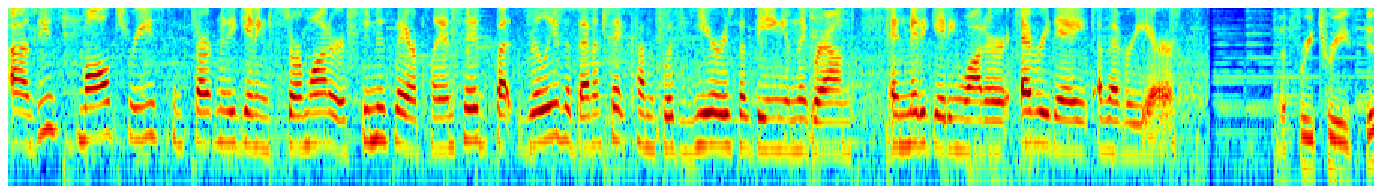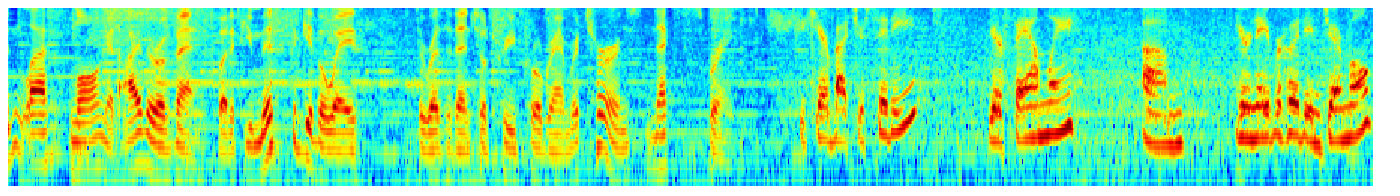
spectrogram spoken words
Uh, these small trees can start mitigating stormwater as soon as they are planted, but really the benefit comes with years of being in the ground and mitigating water every day of every year. The free trees didn't last long at either event, but if you missed the giveaways, the residential tree program returns next spring. If you care about your city, your family, um, your neighborhood in general,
